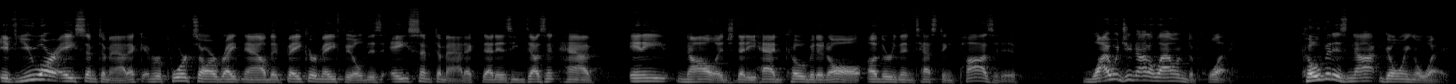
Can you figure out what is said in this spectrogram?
If you are asymptomatic, and reports are right now that Baker Mayfield is asymptomatic, that is, he doesn't have any knowledge that he had COVID at all other than testing positive, why would you not allow him to play? COVID is not going away.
